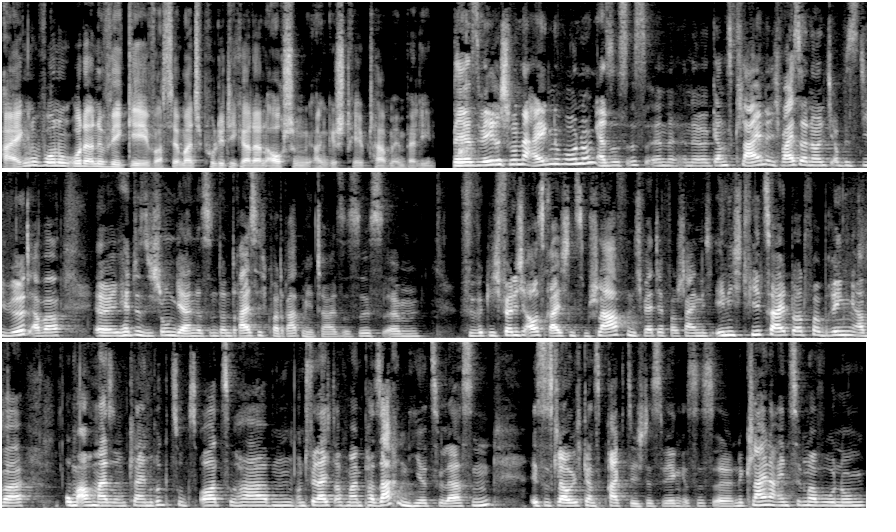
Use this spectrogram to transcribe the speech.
eigene Wohnung oder eine WG, was ja manche Politiker dann auch schon angestrebt haben in Berlin? Das wäre schon eine eigene Wohnung. Also es ist eine, eine ganz kleine. Ich weiß ja noch nicht, ob es die wird, aber äh, ich hätte sie schon gern. Das sind dann 30 Quadratmeter. Also es ist ähm, für wirklich völlig ausreichend zum Schlafen. Ich werde ja wahrscheinlich eh nicht viel Zeit dort verbringen, aber um auch mal so einen kleinen Rückzugsort zu haben und vielleicht auch mal ein paar Sachen hier zu lassen, ist es, glaube ich, ganz praktisch. Deswegen ist es äh, eine kleine Einzimmerwohnung,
